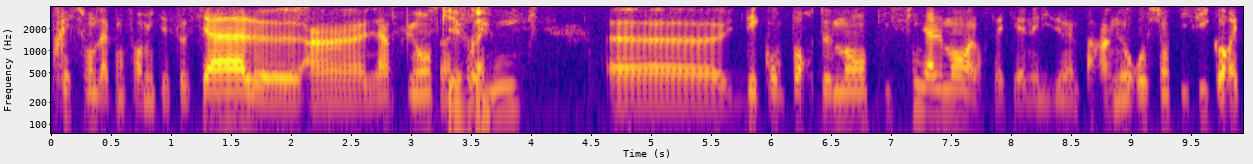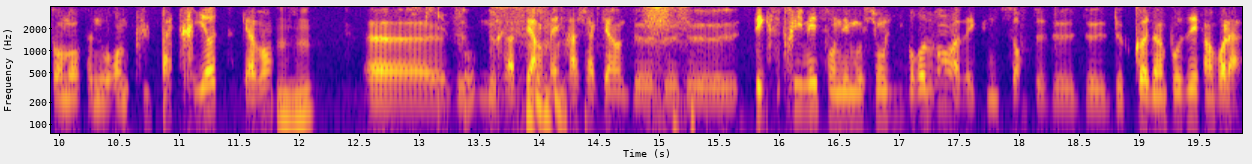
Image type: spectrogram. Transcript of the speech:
pression de la conformité sociale, euh, un- l'influence euh, des comportements qui finalement, alors ça a été analysé même par un neuroscientifique, auraient tendance à nous rendre plus patriotes qu'avant. Mhm. Euh, de ne pas permettre à chacun de- de- de- d'exprimer son émotion librement avec une sorte de, de- de code imposé. Enfin voilà,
